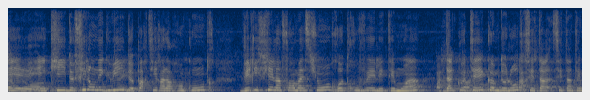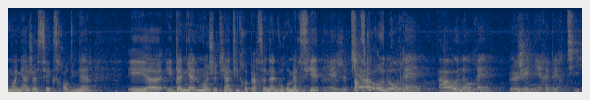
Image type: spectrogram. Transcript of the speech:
Et, qui, de fil en aiguille, de partir à leur rencontre, vérifier l'information, retrouver les témoins, d'un côté comme de l'autre, c'est un, un, témoignage assez extraordinaire. Euh, et, Daniel, moi je tiens à titre personnel vous remercier. Et je tiens parce à, honorer, à honorer Eugénie Réberti,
